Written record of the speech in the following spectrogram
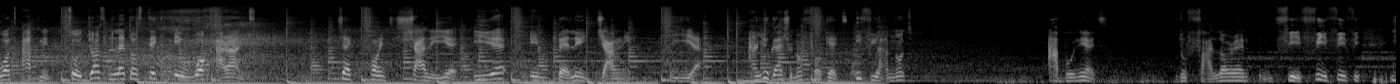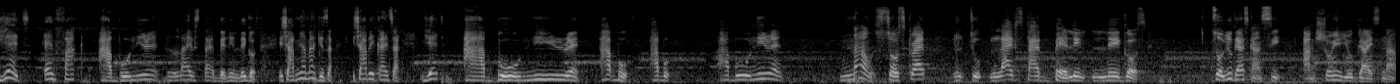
what's happening. So just let us take a walk around. Checkpoint Charlie here, here in Berlin, Germany. Yeah. And you guys should not forget, if you are not abonniert, du verloren viel, viel, viel, viel. Jetzt einfach abonnieren Lifestyle Berlin Lagos. Habe mir mal gesagt, ich habe keine Zeit. Jetzt abonnieren. Abo, Abo, abonnieren. Now subscribe to Lifestyle Berlin Lagos. So you guys can see, I'm showing you guys now.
